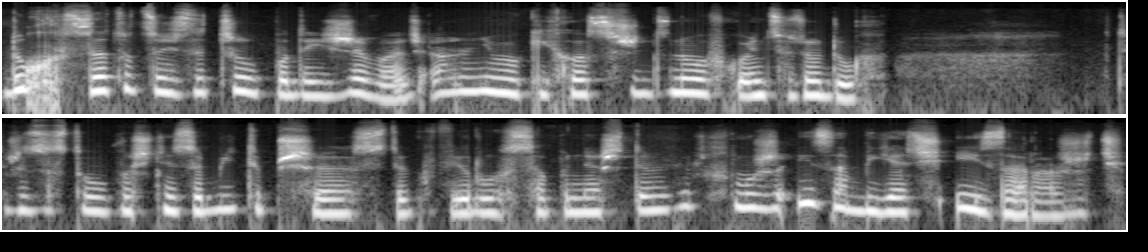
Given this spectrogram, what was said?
Duch za to coś zaczął podejrzewać, ale nie mógł ich ostrzec, no w końcu to duch który został właśnie zabity przez tego wirusa, ponieważ ten wirus może i zabijać, i zarażać.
